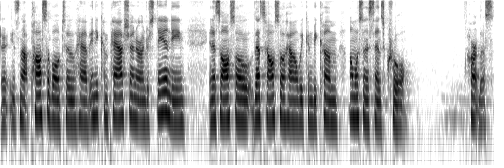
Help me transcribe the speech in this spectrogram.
It's not possible to have any compassion or understanding, and it's also, that's also how we can become, almost in a sense, cruel, heartless.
